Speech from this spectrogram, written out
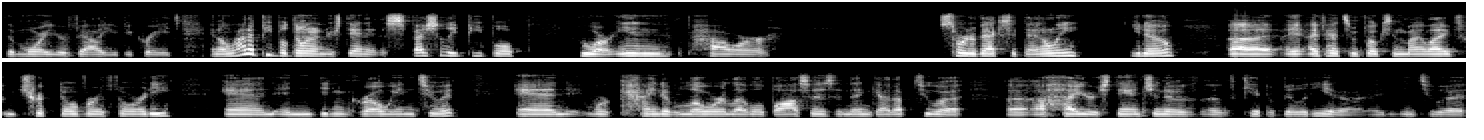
the more your value degrades. And a lot of people don't understand it especially people who are in power sort of accidentally you know uh, I, i've had some folks in my life who tripped over authority and and didn't grow into it and were kind of lower level bosses and then got up to a a, higher stanchion of, of capability uh, into a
